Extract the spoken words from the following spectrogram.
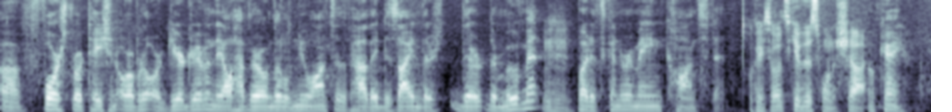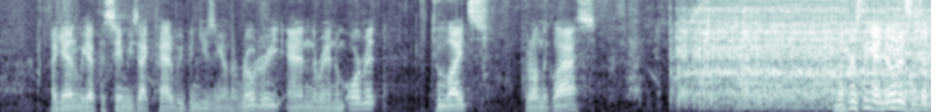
uh, forced rotation orbital or gear driven. They all have their own little nuances of how they design their, their, their movement, but it's going to remain constant. Okay, so let's give this one a shot. Okay. Again, we got the same exact pad we've been using on the rotary and the random orbit. Two lights, put it on the glass. And the first thing I notice is it,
